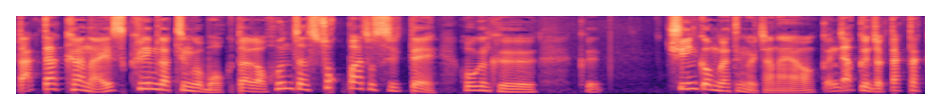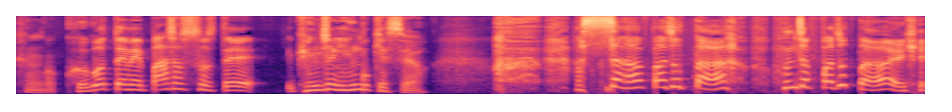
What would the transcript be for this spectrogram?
딱딱한 아이스크림 같은 거 먹다가 혼자 쏙 빠졌을 때, 혹은 그, 그, 추인껌 같은 거 있잖아요. 끈적끈적 딱딱한 거. 그것 때문에 빠졌을 때 굉장히 행복했어요. 아싸, 빠졌다. 혼자 빠졌다. 이렇게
